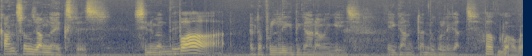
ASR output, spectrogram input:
কাঞ্চনজঙ্ঘা এক্সপ্রেস সিনেমাতে বা। একটা পল্লীগীতি গান আমি গেয়েছি। এই গানটা দুগলে গাচ্ছে। বাবা।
